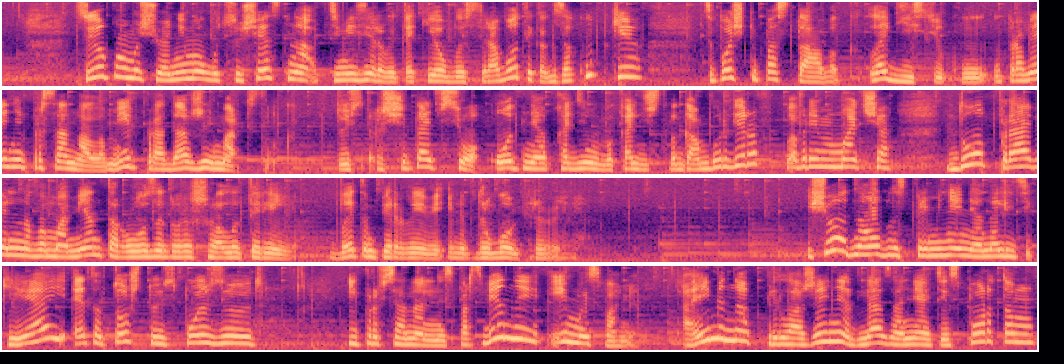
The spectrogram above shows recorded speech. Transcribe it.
С ее помощью они могут существенно оптимизировать такие области работы, как закупки, цепочки поставок, логистику, управление персоналом и продажи и маркетинг. То есть рассчитать все от необходимого количества гамбургеров во время матча до правильного момента розыгрыша лотереи в этом перерыве или в другом перерыве. Еще одна область применения аналитики AI – это то, что используют и профессиональные спортсмены, и мы с вами. А именно приложения для занятий спортом,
